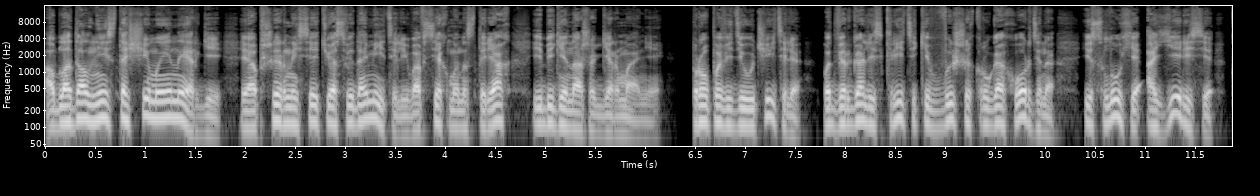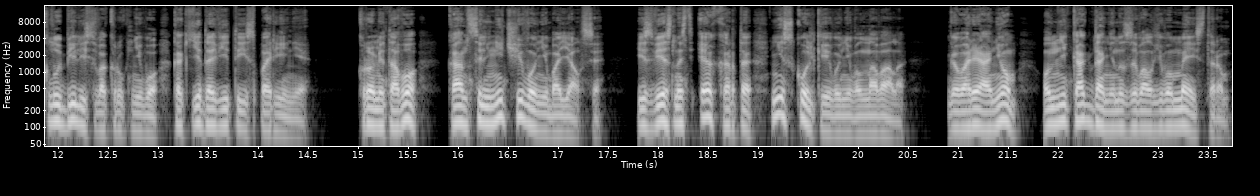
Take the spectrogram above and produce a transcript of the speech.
обладал неистощимой энергией и обширной сетью осведомителей во всех монастырях и бегинажах Германии. Проповеди учителя подвергались критике в высших кругах ордена, и слухи о ересе клубились вокруг него, как ядовитые испарения. Кроме того, канцель ничего не боялся. Известность Экхарта нисколько его не волновала. Говоря о нем, он никогда не называл его мейстером,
